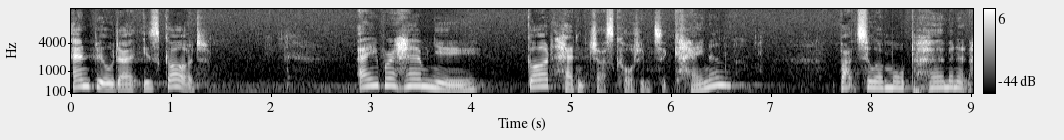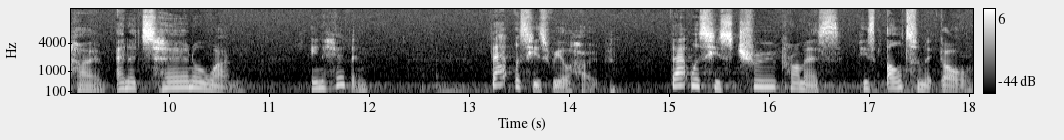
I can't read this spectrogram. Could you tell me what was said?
and builder is God. Abraham knew God hadn't just called him to Canaan, but to a more permanent home, an eternal one in heaven. That was his real hope. That was his true promise, his ultimate goal.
